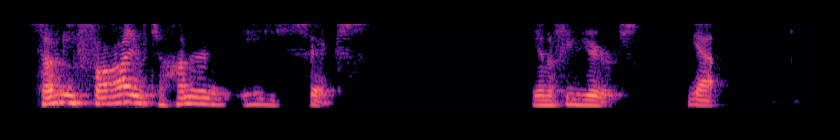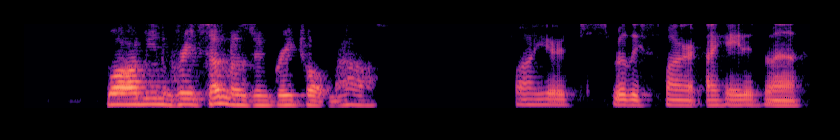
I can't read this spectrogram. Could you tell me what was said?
75 to 186 in a few years. Yeah. Well, I mean, in grade seven, I was doing grade 12 math. Well, you're just really smart. I hated math.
